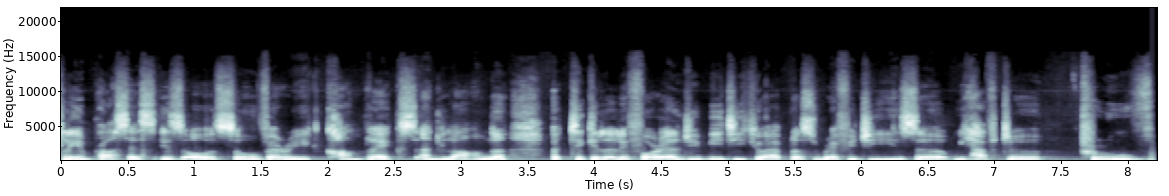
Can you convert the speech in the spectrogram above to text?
claim process is also very complex and long, particularly for LGBTQI plus refugees. Uh, we have to prove,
